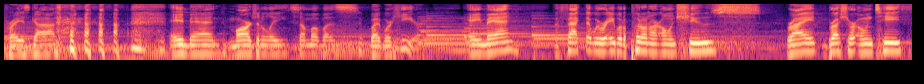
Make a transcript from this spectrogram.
Praise God. Amen. Marginally, some of us, but we're here. Amen. The fact that we were able to put on our own shoes, right? Brush our own teeth.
